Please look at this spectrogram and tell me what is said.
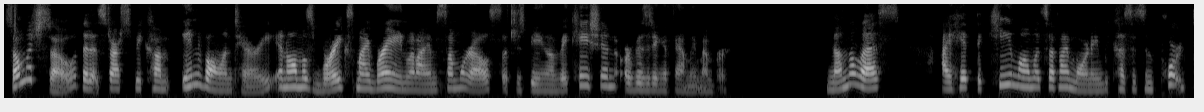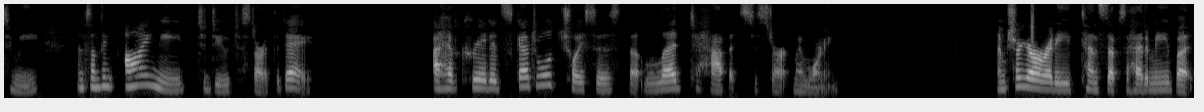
So much so that it starts to become involuntary and almost breaks my brain when I am somewhere else, such as being on vacation or visiting a family member. Nonetheless, I hit the key moments of my morning because it's important to me and something I need to do to start the day. I have created scheduled choices that led to habits to start my morning. I'm sure you're already 10 steps ahead of me, but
